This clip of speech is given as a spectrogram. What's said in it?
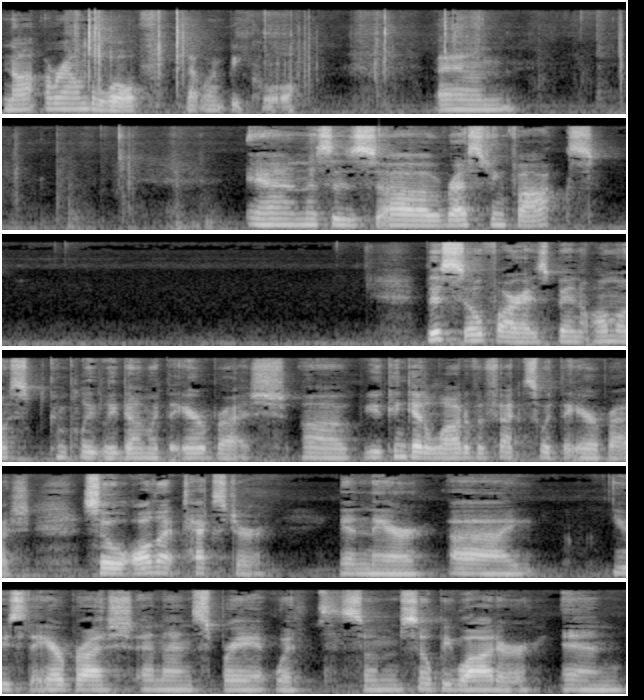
Not around the wolf. That wouldn't be cool. Um, and this is uh, Resting Fox. This so far has been almost completely done with the airbrush. Uh, you can get a lot of effects with the airbrush. So all that texture in there, I use the airbrush and then spray it with some soapy water and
